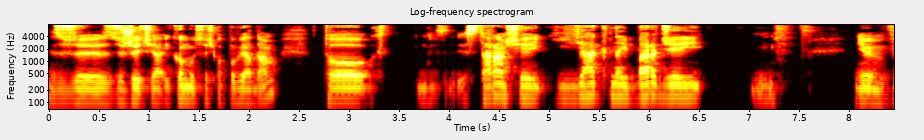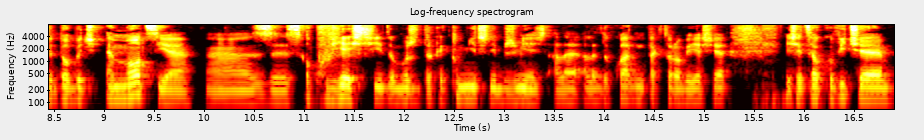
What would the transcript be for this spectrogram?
z, z życia i komuś coś opowiadam, to staram się jak najbardziej nie wiem, wydobyć emocje e, z, z opowieści, to może trochę komicznie brzmieć, ale, ale dokładnie tak to robię. Ja się, ja się całkowicie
